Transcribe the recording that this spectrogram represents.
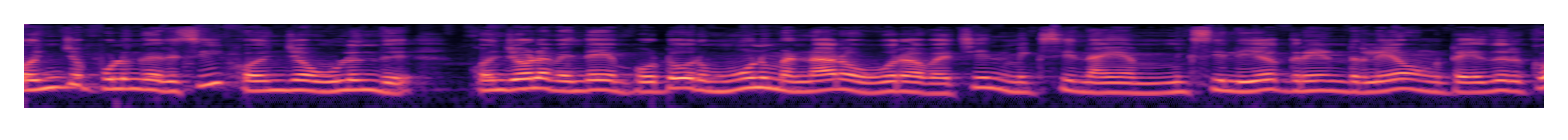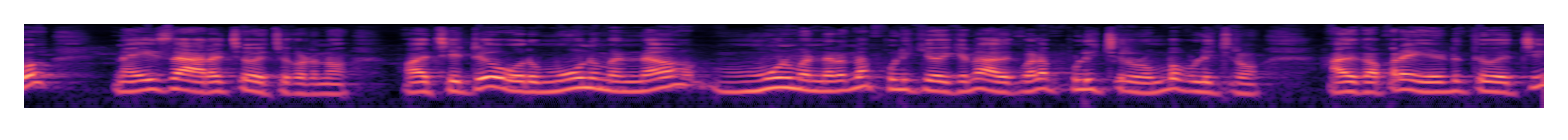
கொஞ்சம் புழுங்கரிசி கொஞ்சம் உளுந்து. கொஞ்சோண்டு வெந்தயம் போட்டு ஒரு மூணு மணி நேரம் ஊற வச்சு மிக்ஸி நை மிக்சிலேயோ கிரைண்டர்லேயோ உங்கள்கிட்ட எது இருக்கோ நைஸாக அரைச்சி வச்சுக்கிடணும். வச்சுட்டு ஒரு மூணு மணி நேரம் மூணு மணி நேரம் தான் புளிக்க வைக்கணும். அதுக்கு மேலே புளிச்சிரும் ரொம்ப புளிச்சிரும். அதுக்கப்புறம் எடுத்து வச்சு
